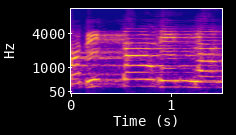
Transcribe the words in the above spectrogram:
Wabitarin lang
